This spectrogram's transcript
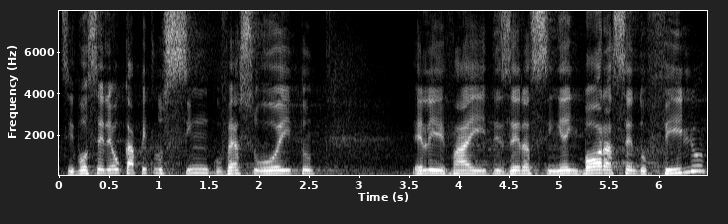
Se você ler o capítulo 5, verso 8, ele vai dizer assim: embora sendo filho,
